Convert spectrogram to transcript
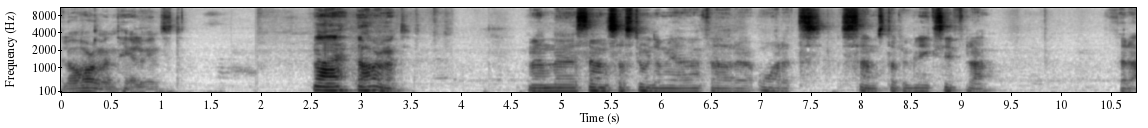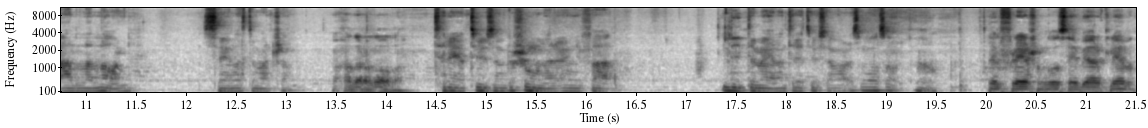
Eller har de en hel vinst? Nej, det har de inte. Men eh, sen så stod de ju även för årets sämsta publiksiffra för alla lag senaste matchen. Vad hade de då? då? 3000 personer ungefär. Lite mer än 3000 var det som var sånt. Ja. Det är fler som går och ser Björklöven.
